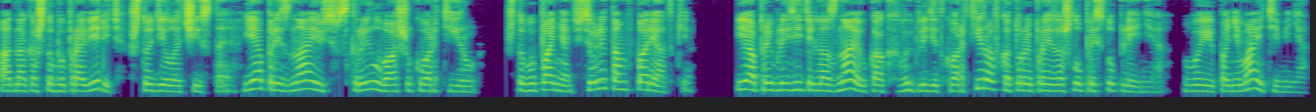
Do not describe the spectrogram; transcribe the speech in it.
Однако, чтобы проверить, что дело чистое, я, признаюсь, вскрыл вашу квартиру, чтобы понять, все ли там в порядке. Я приблизительно знаю, как выглядит квартира, в которой произошло преступление. Вы понимаете меня?»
